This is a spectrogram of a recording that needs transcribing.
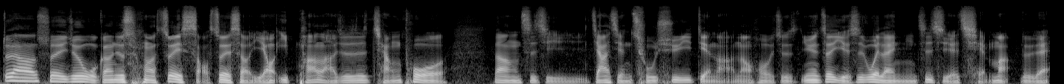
对啊，所以就是我刚刚就说嘛，最少最少也要一趴啦，就是强迫让自己加减储蓄一点啦。然后就是因为这也是未来你自己的钱嘛，对不对？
